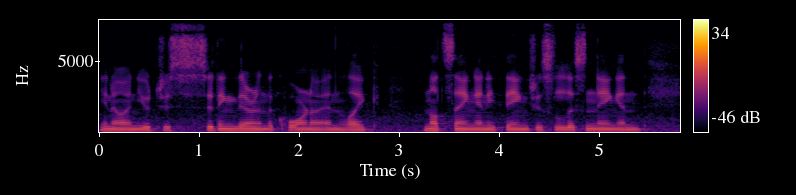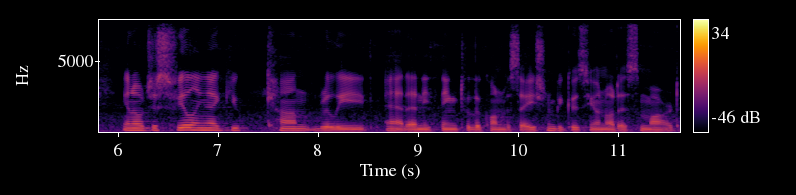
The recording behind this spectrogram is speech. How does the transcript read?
you know, and you're just sitting there in the corner and like not saying anything, just listening, and you know, just feeling like you can't really add anything to the conversation because you're not as smart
